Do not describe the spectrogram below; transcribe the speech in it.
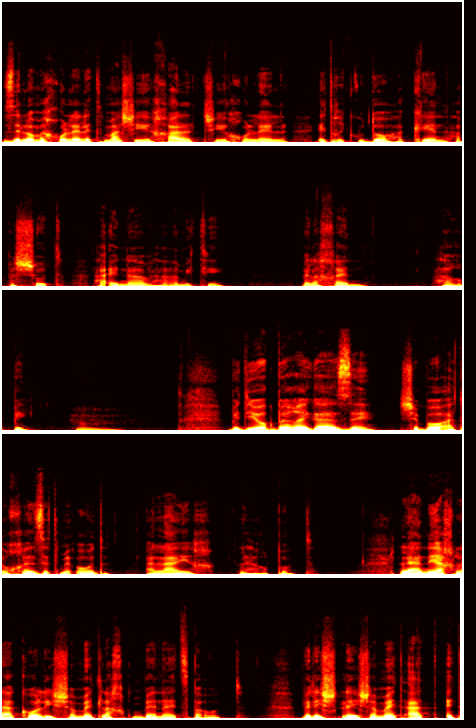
זה לא מחולל את מה שייחלת שיחולל, את ריקודו הכן, הפשוט, העיניו האמיתי. ולכן, הרפי. בדיוק ברגע הזה, שבו את אוחזת מאוד, עלייך להרפות. להניח להכל להישמט לך מבין האצבעות, ולהישמט את, את,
